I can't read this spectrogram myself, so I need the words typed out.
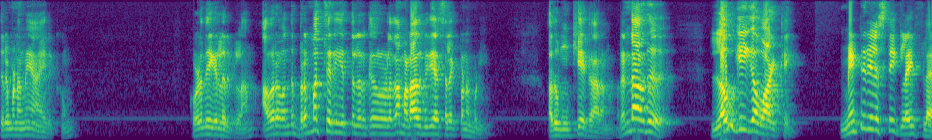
திருமணமே ஆயிருக்கும். குழந்தைகள் இருக்கலாம். அவரை வந்து பிரம்மச்சரியத்தில் இருக்கிறவங்கள தான் மடாதிபதியாக செலக்ட் பண்ண முடியும். அது முக்கிய காரணம். ரெண்டாவது லௌகீக வாழ்க்கை. மெட்டீரியலிஸ்டிக் லைஃப்பில்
